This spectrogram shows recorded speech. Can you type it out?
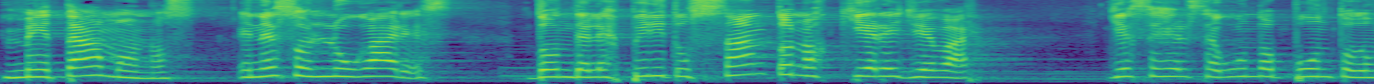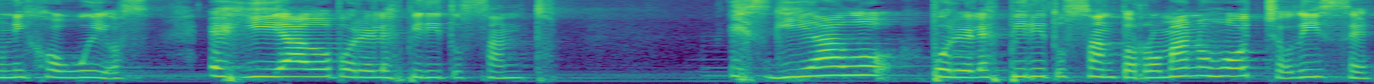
Metámonos en esos lugares donde el Espíritu Santo nos quiere llevar. Y ese es el segundo punto de un hijo huíos. Es guiado por el Espíritu Santo. Es guiado por el Espíritu Santo. Romanos 8 dice,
